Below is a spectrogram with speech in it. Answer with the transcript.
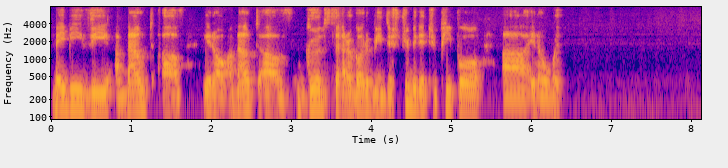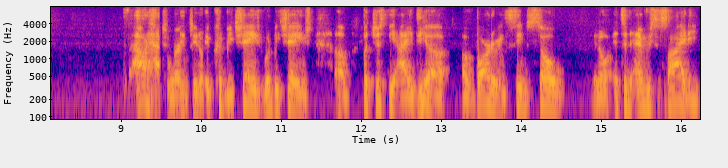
maybe the amount of you know amount of goods that are going to be distributed to people, uh, you know, with without having to you know, it could be changed, would be changed. Um, but just the idea of bartering seems so, you know, it's in every society.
